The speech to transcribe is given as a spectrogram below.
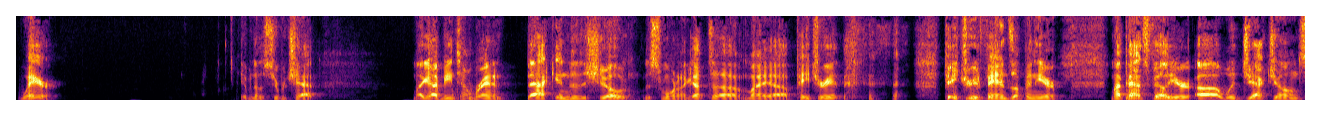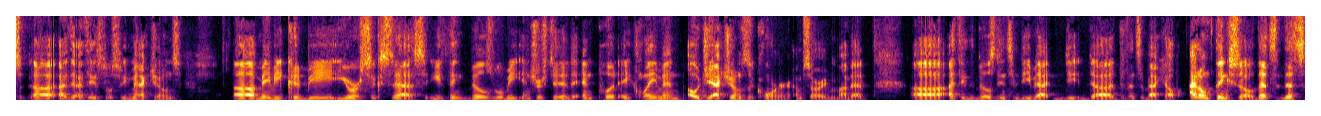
Where? You have another super chat. My guy, Beantown Brandon, back into the show this morning. I got uh, my uh, Patriot Patriot fans up in here. My Pat's failure uh, with Jack Jones, uh, I, th- I, think it's supposed to be Mac Jones, uh, maybe could be your success. You think Bills will be interested and put a claim in? Oh, Jack Jones, the corner. I'm sorry, my bad. Uh, I think the Bills need some D- D- uh, defensive back help. I don't think so. That's that's.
